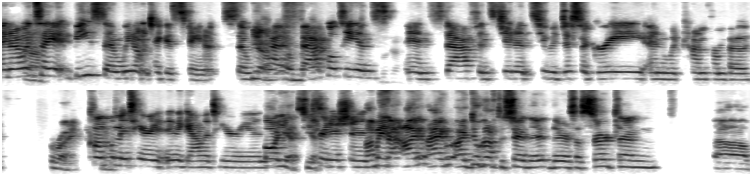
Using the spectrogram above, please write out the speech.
And I would uh, say at Beeson we don't take a stance. So we yeah, have um, faculty and okay. and staff and students who would disagree and would come from both right complementarian and egalitarian oh yes, yes. tradition i mean I, I i do have to say that there's a certain uh,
